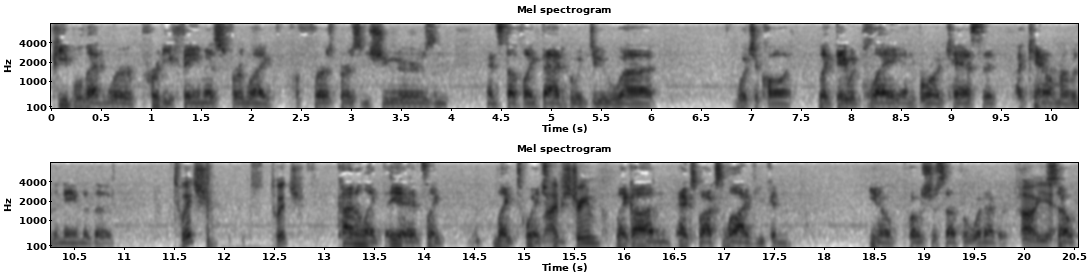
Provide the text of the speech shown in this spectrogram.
people that were pretty famous for like first person shooters and and stuff like that, who would do uh, what you call it, like they would play and broadcast it. I can't remember the name of the Twitch. Twitch kind of like yeah, it's like like Twitch, live stream. like on Xbox Live, you can, you know, post your stuff or whatever. Oh yeah. So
